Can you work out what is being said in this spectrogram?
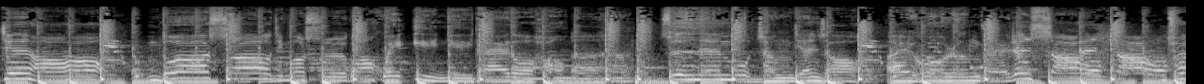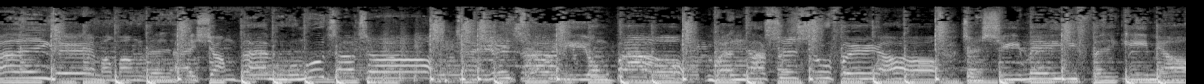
煎熬，多少寂寞时光回忆你太多好。思念不曾减少，爱火仍在燃烧。穿越茫茫人海，相伴暮暮朝朝，在人潮里拥抱，管他世俗纷扰，珍惜每一分一秒，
